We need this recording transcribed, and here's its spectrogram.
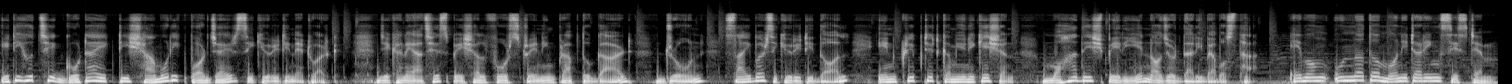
এটি হচ্ছে গোটা একটি সামরিক পর্যায়ের সিকিউরিটি নেটওয়ার্ক, যেখানে আছে স্পেশাল ফোর্স ট্রেনিং প্রাপ্ত গার্ড, ড্রোন, সাইবার সিকিউরিটি দল, এনক্রিপ্টেড কমিউনিকেশন, মহাদেশ পেরিয়ে নজরদারি ব্যবস্থা। এবং উন্নত মনিটরিং সিস্টেম।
